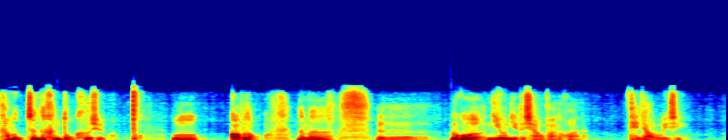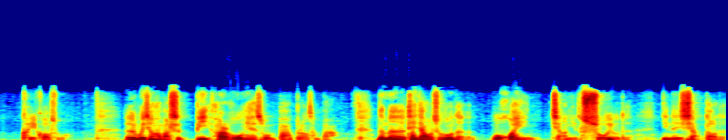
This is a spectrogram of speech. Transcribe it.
他们真的很懂科学吗？我搞不懂。那么，呃。如果你有你的想法的话呢，添加我的微信，可以告诉我。呃，微信号码是 b r o n s 我们八不让成八。那么添加我之后呢，我欢迎讲你的所有的你能想到的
